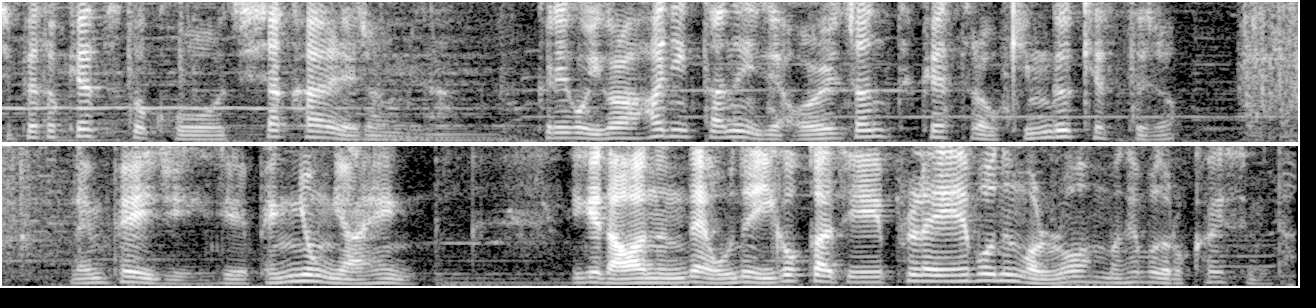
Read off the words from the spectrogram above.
집회서 퀘스트도 곧 시작할 예정입니다. 그리고 이걸 하니까는 이제 얼전트 퀘스트라고 긴급 퀘스트죠. 램페이지 이제 백룡 야행 이게 나왔는데 오늘 이것까지 플레이 해보는 걸로 한번 해보도록 하겠습니다.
